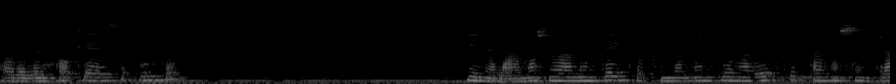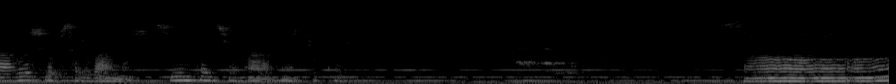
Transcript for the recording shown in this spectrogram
Todo el enfoque a ese punto. Inhalamos nuevamente y profundamente una vez que estamos centrados y observamos sin tensionar nuestro cuerpo. Inhalamos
